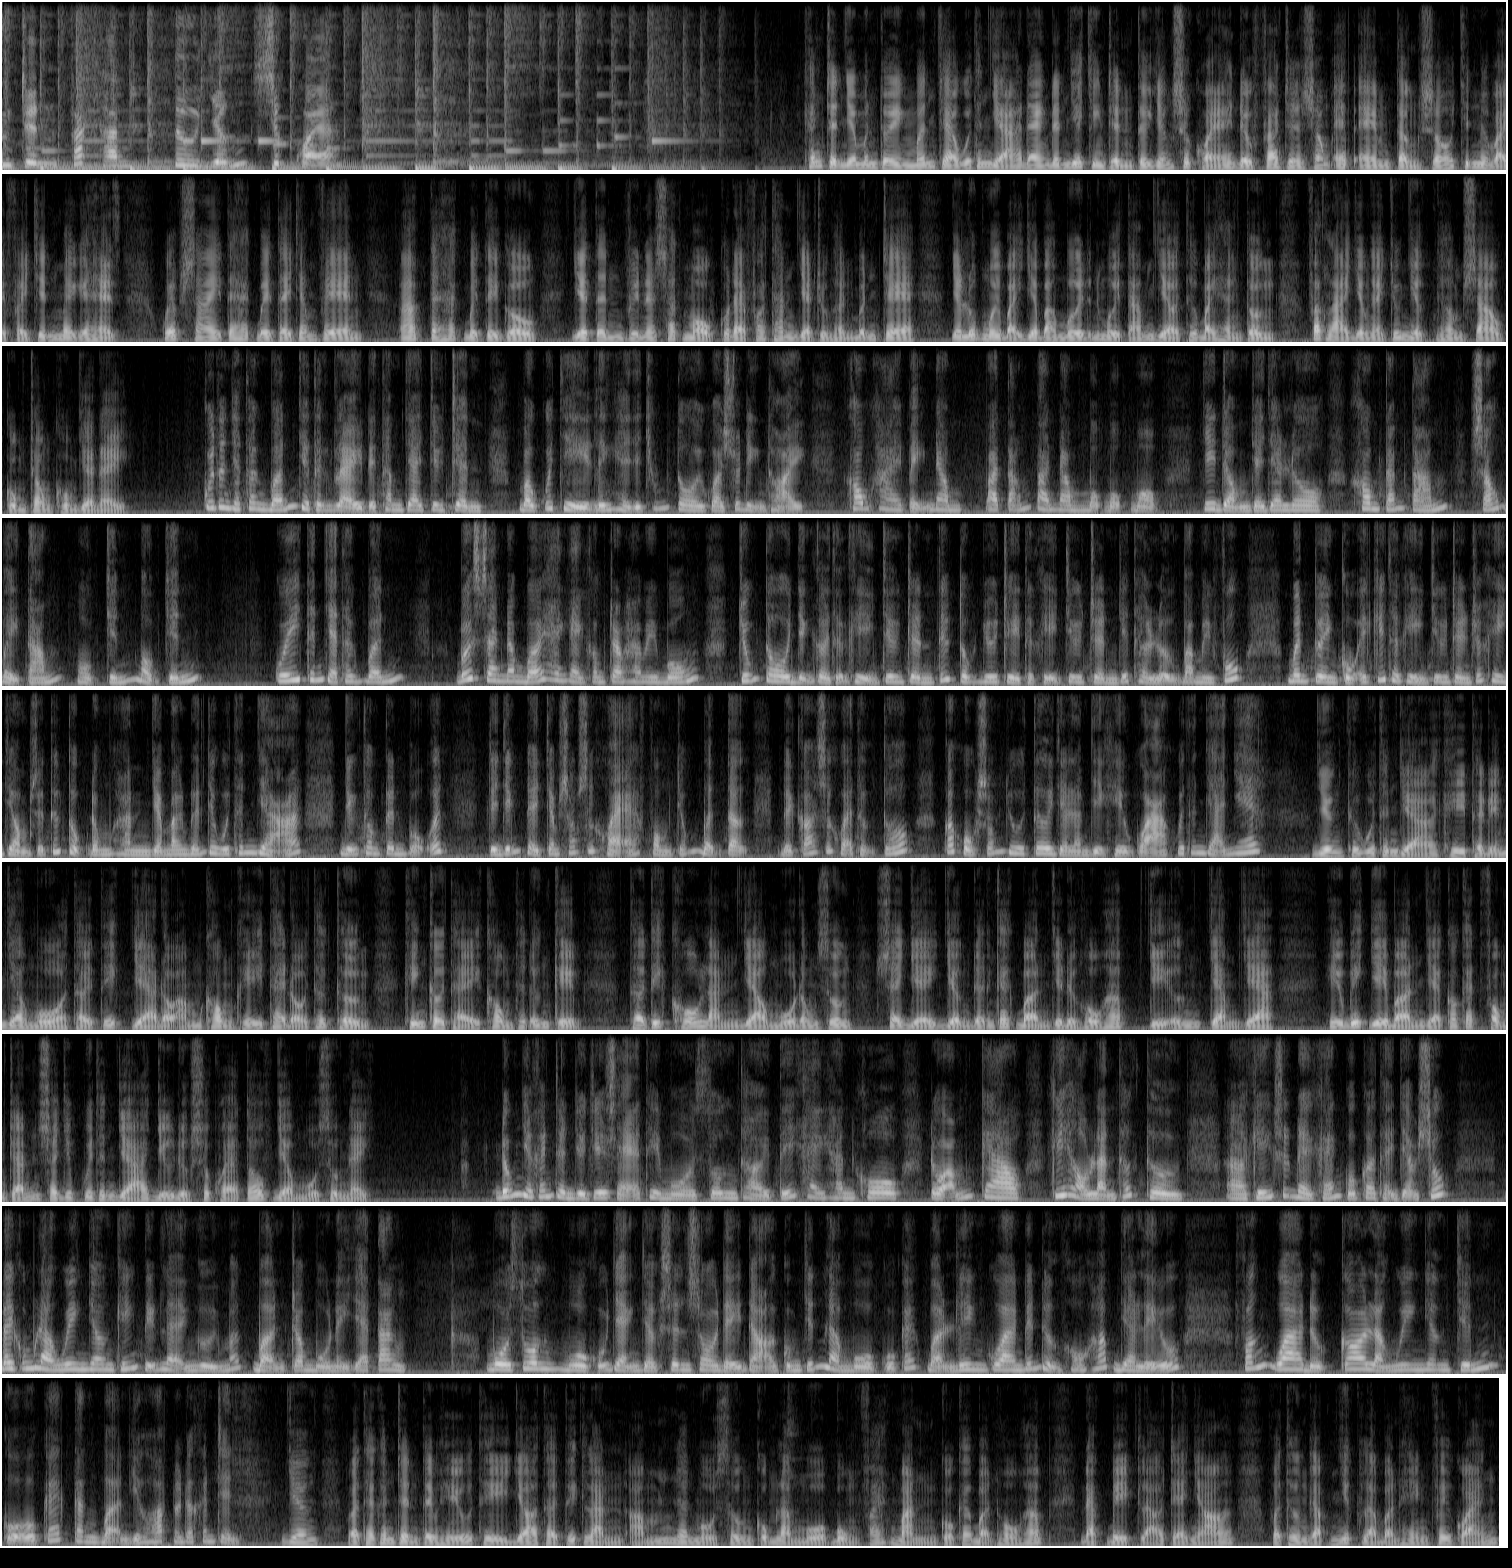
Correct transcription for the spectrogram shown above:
chương trình phát thanh tư vấn sức khỏe. Khánh Trình và Minh Tuyền mến chào quý thính giả đang đến với chương trình tư vấn sức khỏe được phát trên sóng FM tần số 97,9 MHz, website thbt.vn, app THBT Go, vệ tinh Vinasat 1 của Đài Phát thanh và Truyền hình Bến Tre vào lúc 17 giờ 30 đến 18 giờ thứ bảy hàng tuần, phát lại vào ngày chủ nhật hôm sau cũng trong khung giờ này. Quý thính giả thân mến, như thường lệ để tham gia chương trình, mời quý vị liên hệ với chúng tôi qua số điện thoại 0275 3835 111, di động và Zalo 088 678 1919. Quý thính giả thân mến, Bước sang năm mới 2024, chúng tôi những người thực hiện chương trình tiếp tục duy trì thực hiện chương trình với thời lượng 30 phút. Minh Tuyền cùng ekip thực hiện chương trình rất hy vọng sẽ tiếp tục đồng hành và mang đến cho quý thính giả những thông tin bổ ích về vấn đề chăm sóc sức khỏe, phòng chống bệnh tật để có sức khỏe thật tốt, có cuộc sống vui tươi và làm việc hiệu quả quý thính giả nhé. Dân thưa quý thính giả, khi thời điểm giao mùa, thời tiết và độ ẩm không khí thay đổi thất thường khiến cơ thể không thích ứng kịp. Thời tiết khô lạnh vào mùa đông xuân sẽ dễ dẫn đến các bệnh về đường hô hấp, dị ứng, chàm da. Hiểu biết về bệnh và có cách phòng tránh sẽ giúp quý thính giả giữ được sức khỏe tốt vào mùa xuân này. Đúng như Khánh Trình vừa chia sẻ thì mùa xuân thời tiết hay hanh khô, độ ẩm cao, khí hậu lạnh thất thường à, khiến sức đề kháng của cơ thể giảm sút. Đây cũng là nguyên nhân khiến tỷ lệ người mắc bệnh trong mùa này gia tăng. Mùa xuân, mùa của dạng vật sinh sôi đẩy nở cũng chính là mùa của các bệnh liên quan đến đường hô hấp da liễu. Phấn hoa được coi là nguyên nhân chính của các căn bệnh về hô hấp nữa đó Khánh Trình. Dân, và theo Khánh Trình tìm hiểu thì do thời tiết lạnh ẩm nên mùa xuân cũng là mùa bùng phát mạnh của các bệnh hô hấp, đặc biệt là ở trẻ nhỏ và thường gặp nhất là bệnh hen phế quản.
